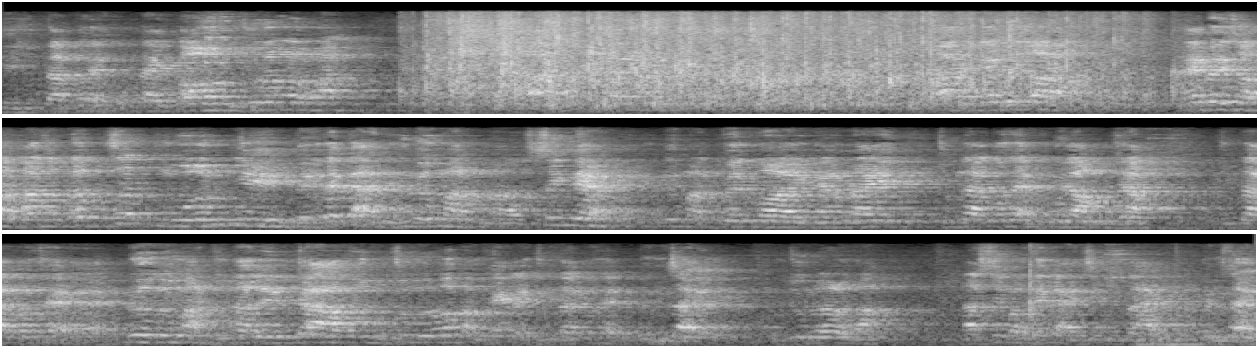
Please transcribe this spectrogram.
thì chúng ta có thể vỗ tay to một chút nữa không ạ? À, ngay bây giờ ngay bây giờ ban giám đốc muốn nhìn thấy tất cả những gương mặt mà xinh đẹp, những gương mặt tuyệt vời ngày hôm nay chúng ta có thể vui lòng rằng chúng ta có thể đưa gương mặt chúng ta lên cao hơn một chút nữa bằng cách là chúng ta có thể đứng dậy một chút nữa được không ạ? Là xin mời tất cả anh chị chúng ta đứng dậy.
